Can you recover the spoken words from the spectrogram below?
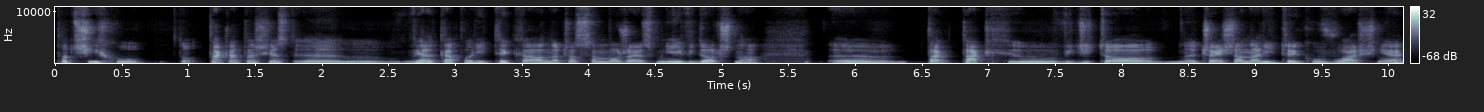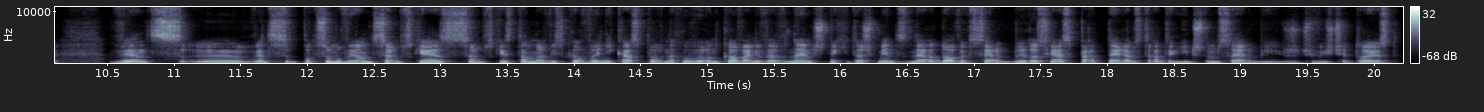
po cichu, no, taka też jest y, wielka polityka, ona czasem może jest mniej widoczna. Y, tak, tak y, widzi to część analityków właśnie, więc, y, więc podsumowując, serbskie, serbskie stanowisko wynika z pewnych uwarunkowań wewnętrznych i też międzynarodowych. Serb, Rosja jest partnerem strategicznym Serbii, rzeczywiście. To jest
